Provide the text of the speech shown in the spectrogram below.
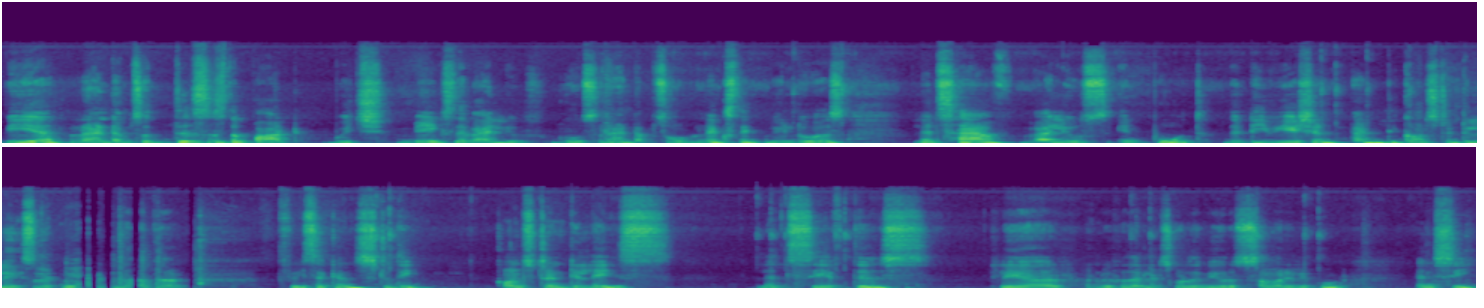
be a random. So this is the part which makes the values goes random. So next thing we'll do is let's have values in both the deviation and the constant delay. So let me add another three seconds to the constant delays. Let's save this clear. And before that let's go to the viewer summary report and see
